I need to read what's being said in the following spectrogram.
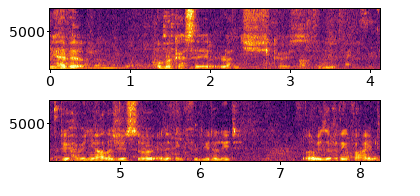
We have a omakase ranch course for you. Do you have any allergies or anything food you don't eat? Oh, is everything fine?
